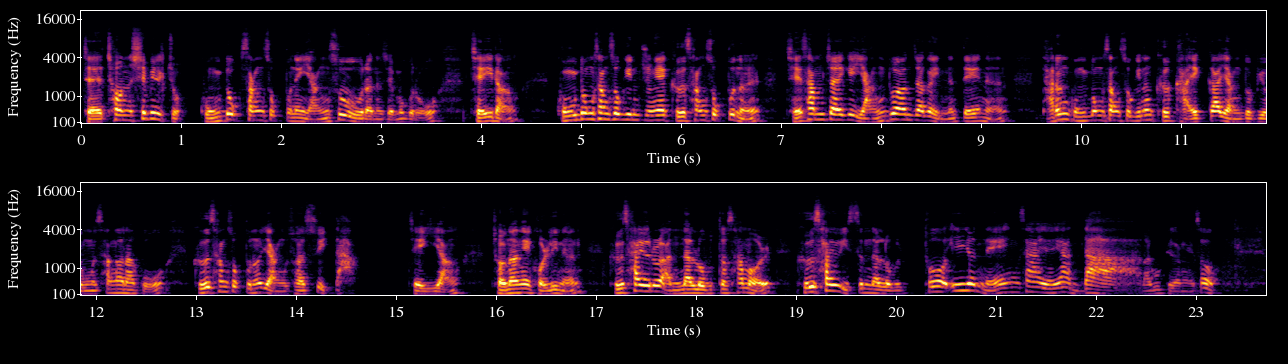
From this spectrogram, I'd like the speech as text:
제 1011조 공독상속분의 양수라는 제목으로 제1항 공동상속인 중에 그 상속분을 제3자에게 양도한 자가 있는 때에는 다른 공동상속인은 그 가액과 양도 비용을 상환하고 그 상속분을 양수할 수 있다. 제2항 전항의 권리는 그 사유를 안 날로부터 3월 그 사유 있은 날로부터 1년 내에 행사하여야 한다라고 규정해서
